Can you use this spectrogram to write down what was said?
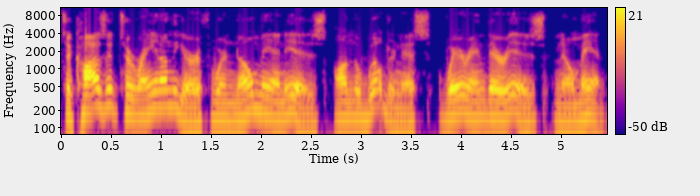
to cause it to rain on the earth where no man is, on the wilderness wherein there is no man,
